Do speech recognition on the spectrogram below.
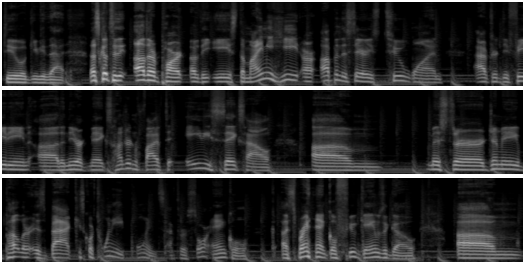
do give you that. Let's go to the other part of the East. The Miami Heat are up in the series 2 1 after defeating uh, the New York Knicks 105 to 86. Hal um, Mr. Jimmy Butler is back. He scored 28 points after a sore ankle, a sprained ankle a few games ago. Um,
